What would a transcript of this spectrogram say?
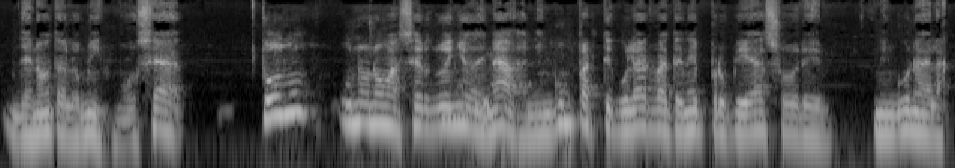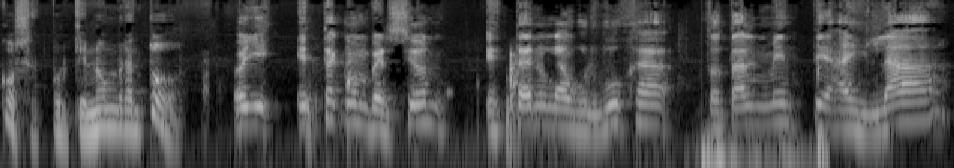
denota lo mismo. O sea, todo uno no va a ser dueño de nada, ningún particular va a tener propiedad sobre ninguna de las cosas, porque nombran todo. Oye, esta conversión está en una burbuja totalmente aislada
